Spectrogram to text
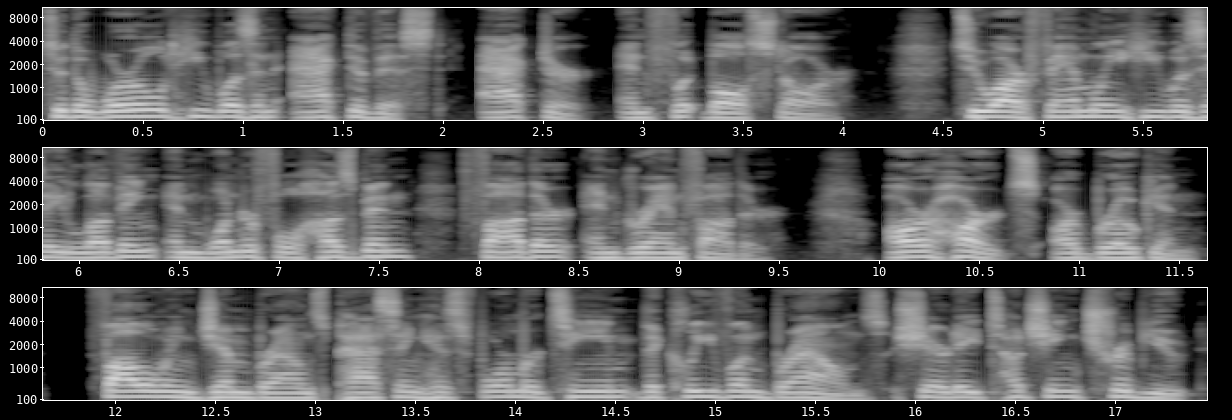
To the world, he was an activist, actor, and football star. To our family, he was a loving and wonderful husband, father, and grandfather. Our hearts are broken. Following Jim Brown's passing, his former team, the Cleveland Browns, shared a touching tribute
